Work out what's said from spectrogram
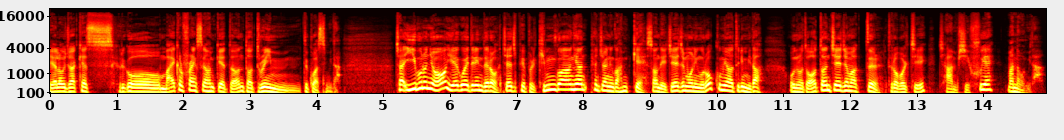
Yellowjackets 그리고 마이클 프랭스가 함께했던 The Dream 듣고 왔습니다. 자, 2부는요, 예고해드린 대로 재즈피플 김광현 편집장님과 함께 Sunday Jazz Morning으로 꾸며드립니다. 오늘은 또 어떤 재즈 음악들 들어볼지 잠시 후에 만나봅니다.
